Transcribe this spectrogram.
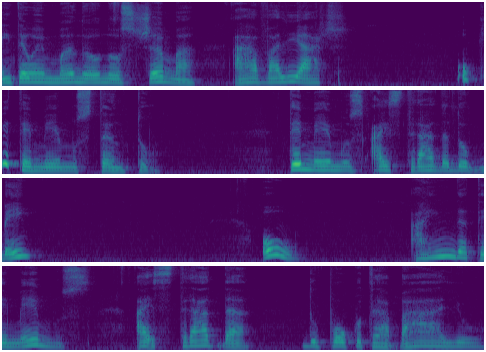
Então, Emmanuel nos chama a avaliar o que tememos tanto. Tememos a estrada do bem? Ou ainda tememos a estrada do pouco trabalho,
